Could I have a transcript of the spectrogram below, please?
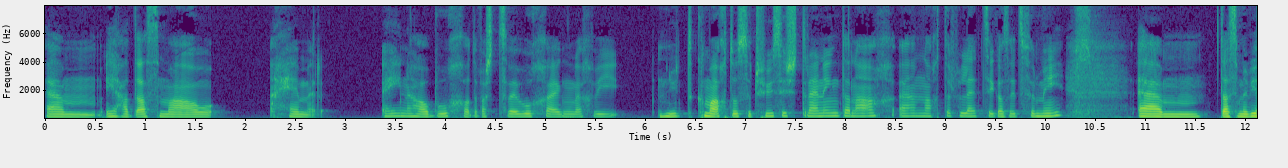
Ähm, ich habe das mal, haben wir eineinhalb Wochen oder fast zwei Wochen eigentlich wie nichts gemacht, außer physisches Training danach, ähm, nach der Verletzung, also jetzt für mich ähm, dass ich mir wie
